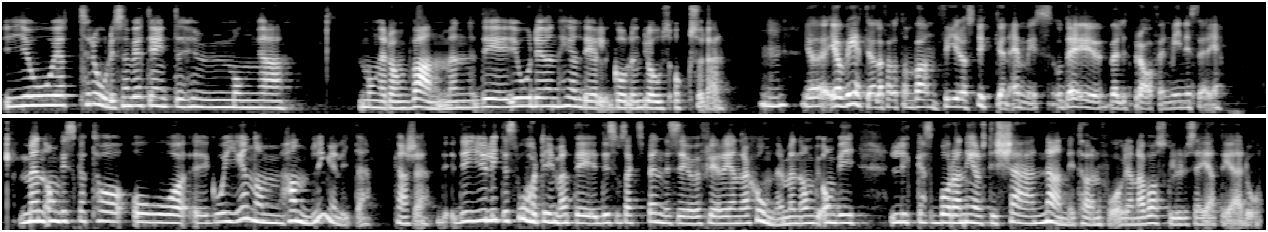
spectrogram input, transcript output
Jo, jag tror det. Sen vet jag inte hur många, många de vann. Men det, jo, det är en hel del Golden Globes också där. Mm. Jag, jag, vet i alla fall att de vann fyra stycken Emmys och det är ju väldigt bra för en miniserie. Men om vi ska ta och eh, gå igenom handlingen lite kanske. Det, är ju lite svårt i och med att det, det som sagt spänner sig över flera generationer. Men om vi, om vi lyckas borra ner oss till kärnan i Törnfåglarna, vad skulle du säga att det är då?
